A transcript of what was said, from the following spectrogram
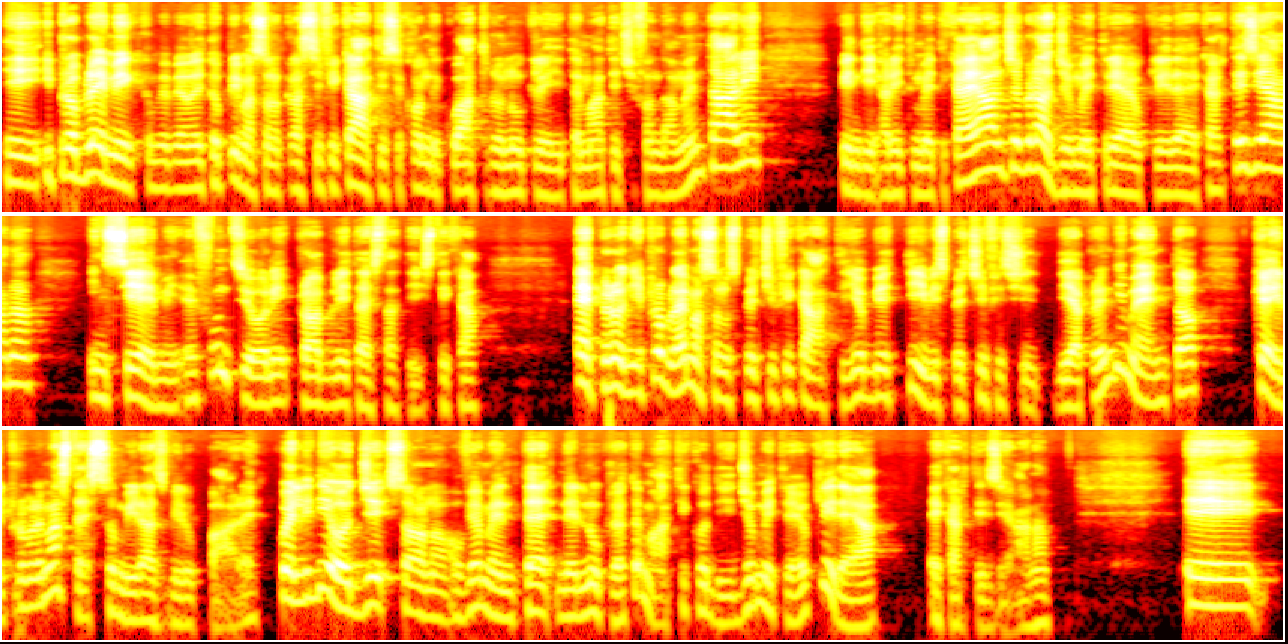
E I problemi, come abbiamo detto prima, sono classificati secondo i quattro nuclei tematici fondamentali quindi aritmetica e algebra, geometria euclidea e cartesiana, insiemi e funzioni, probabilità e statistica. E per ogni problema sono specificati gli obiettivi specifici di apprendimento che il problema stesso mira a sviluppare. Quelli di oggi sono ovviamente nel nucleo tematico di geometria euclidea e cartesiana. E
